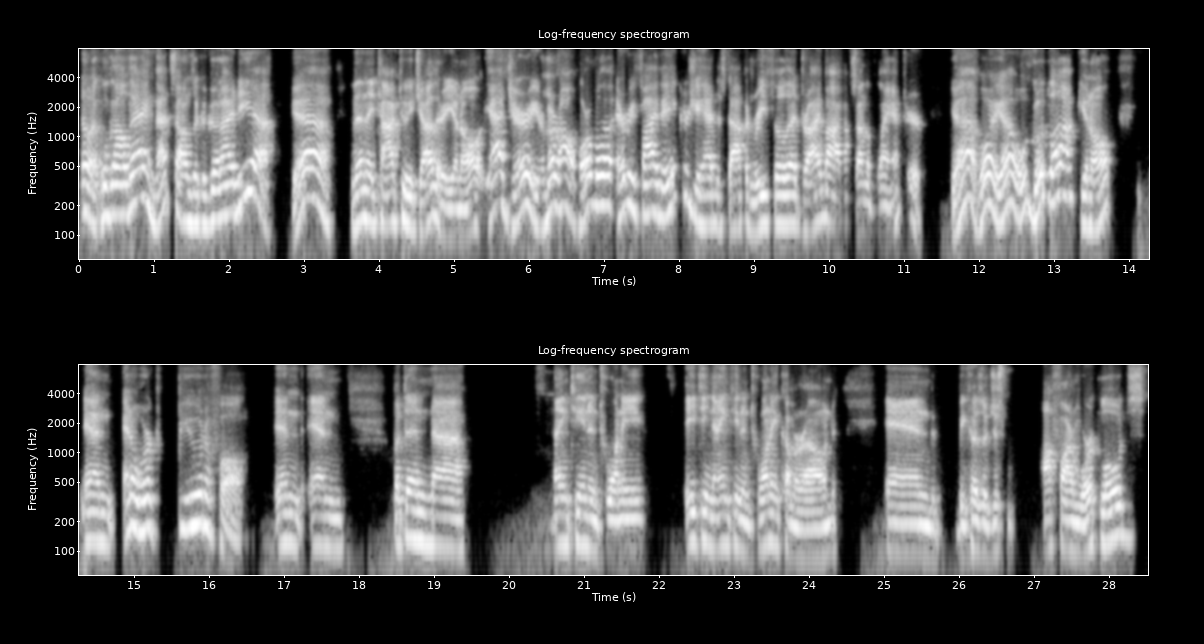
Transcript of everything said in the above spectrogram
They're like, well, god dang, that sounds like a good idea. Yeah. Then they talk to each other, you know. Yeah, Jerry, remember how horrible every five acres you had to stop and refill that dry box on the planter? Yeah, boy, yeah. Well, good luck, you know. And and it worked beautiful. And and but then uh 19 and 20, 18, 19, and 20 come around. And because of just off farm workloads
